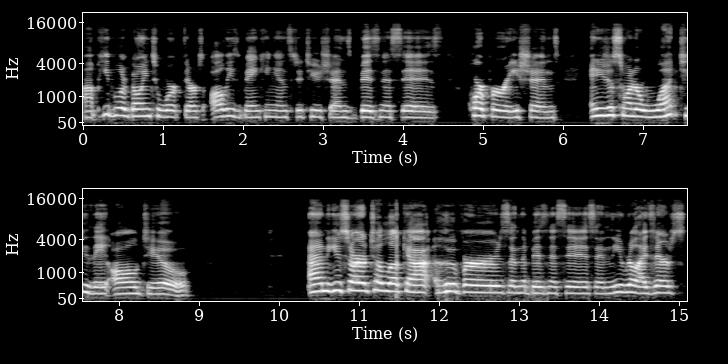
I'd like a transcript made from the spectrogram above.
Uh, people are going to work. There's all these banking institutions, businesses, corporations, and you just wonder what do they all do? and you start to look at hoovers and the businesses and you realize there's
